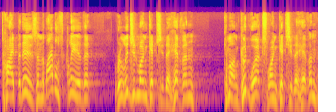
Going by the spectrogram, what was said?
type it is. And the Bible's clear that religion won't get you to heaven. Come on, good works won't get you to heaven.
